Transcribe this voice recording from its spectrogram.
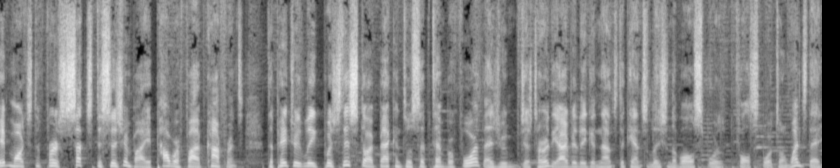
It marks the first such decision by a Power 5 conference. The Patriot League pushed this start back until September 4th. As you just heard, the Ivy League announced the cancellation of all sport, fall sports on Wednesday.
